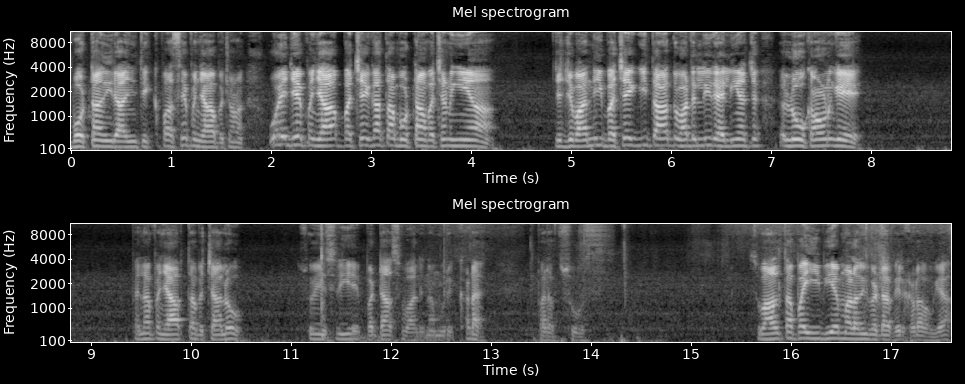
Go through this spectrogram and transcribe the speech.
ਵੋਟਾਂ ਦੀ ਰਾਜਨੀਤੀ ਇੱਕ ਪਾਸੇ ਪੰਜਾਬ ਬਚਾਉਣਾ। ਓਏ ਜੇ ਪੰਜਾਬ ਬਚੇਗਾ ਤਾਂ ਵੋਟਾਂ ਬਚਣਗੀਆਂ। ਜੇ ਜਵਾਨੀ ਬਚੇਗੀ ਤਾਂ ਤੁਹਾਡੇ ਲਈ ਰੈਲੀਆਂ 'ਚ ਲੋਕ ਆਉਣਗੇ। ਪਹਿਲਾਂ ਪੰਜਾਬ ਤਾਂ ਬਚਾ ਲਓ। ਸੋ ਇਸ ਲਈ ਵੱਡਾ ਸਵਾਲ ਇਹਨਾਂ ਮੂਰੇ ਖੜਾ ਹੈ, ਪਰ ਅਫਸੋਸ। ਸਵਾਲ ਤਾਂ ਭਾਈ ਈਵੀਐਮ ਵਾਲਾ ਵੀ ਵੱਡਾ ਫਿਰ ਖੜਾ ਹੋ ਗਿਆ।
